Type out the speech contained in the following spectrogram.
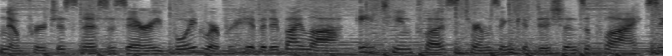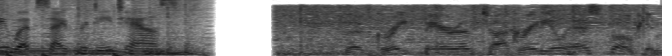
No purchase necessary. Void where prohibited by law. 18 plus terms and conditions apply. See website for details. The Great Bear of Talk Radio has spoken.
